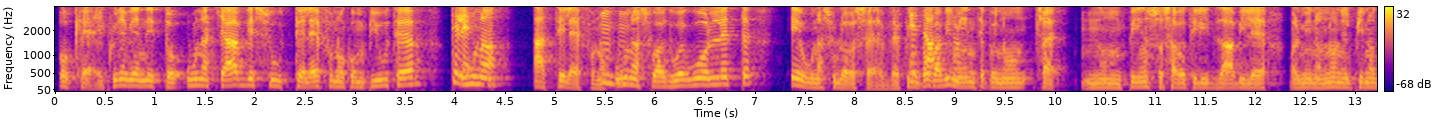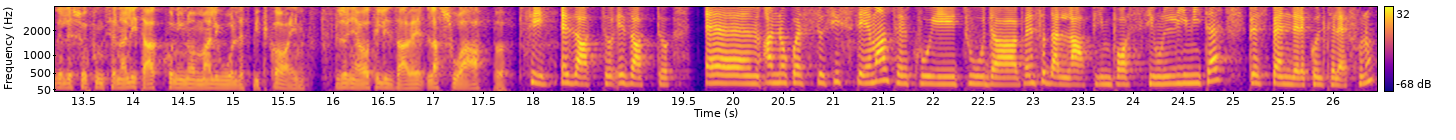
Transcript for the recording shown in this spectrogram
Ok, quindi abbiamo detto una chiave su telefono computer, Telefono. una a telefono, Mhm. una su hardware wallet e una sul loro server. Quindi Esatto. probabilmente poi non, cioè, non penso sarà utilizzabile, o almeno non nel pieno delle sue funzionalità, con i normali wallet Bitcoin. Bisognerà utilizzare la sua app. Sì, esatto, esatto. Ehm, hanno questo sistema per cui tu da, penso dall'app imposti un limite per spendere col telefono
